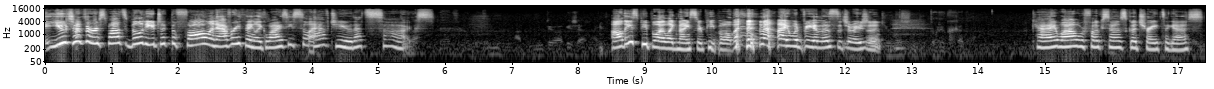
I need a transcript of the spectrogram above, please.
You took the responsibility. You took the fall and everything. Like, why is he still after you? That sucks. All these people are like nicer people than I would be in this situation. Okay, well, we're focusing on his good traits, I guess.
